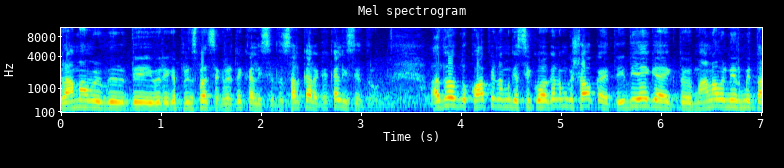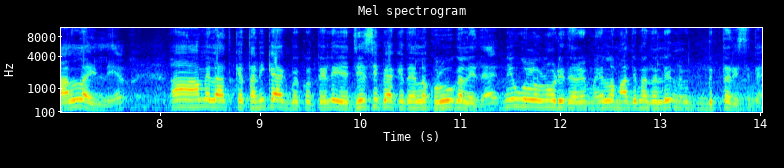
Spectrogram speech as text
ಗ್ರಾಮಾಭಿವೃದ್ಧಿ, ಇವರಿಗೆ ಪ್ರಿನ್ಸಿಪಲ್ ಸೆಕ್ರೆಟರಿ ಕಳಿಸಿದ್ರು, ಸರ್ಕಾರಕ್ಕೆ ಕಳಿಸಿದ್ರು. ಅದರೊಂದು ಕಾಪಿ ನಮಗೆ ಸಿಕ್ಕುವಾಗ ನಮಗೆ ಶಾಕ್ ಆಯಿತು. ಇದು ಹೇಗೆ ಆಯಿತು? ಮಾನವ ನಿರ್ಮಿತ ಅಲ್ಲ ಇಲ್ಲಿ. ಆಮೇಲೆ ಅದಕ್ಕೆ ತನಿಖೆ ಆಗಬೇಕು ಅಂತೇಳಿ ಜೆ ಸಿ ಪಿ ಹಾಕಿದೆ ಎಲ್ಲ ಕುರುಹುಗಳಿದೆ ನೀವು ನೋಡಿದರೆ ಎಲ್ಲ ಮಾಧ್ಯಮದಲ್ಲಿ ಬಿತ್ತರಿಸಿದೆ.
